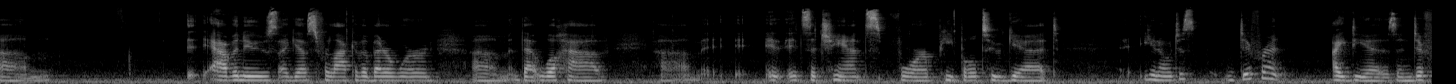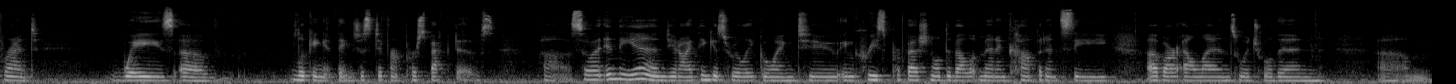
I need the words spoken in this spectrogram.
Um, avenues, I guess, for lack of a better word, um, that we'll have. Um, it, it's a chance for people to get, you know, just different ideas and different ways of looking at things, just different perspectives. Uh, so, in the end, you know, I think it's really going to increase professional development and competency of our LNs, which will then um,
